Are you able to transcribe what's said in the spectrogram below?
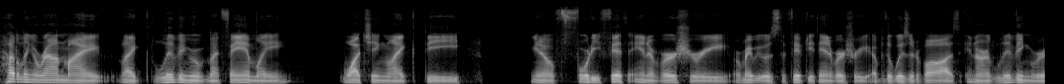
huddling around my like living room with my family, watching like the you know 45th anniversary, or maybe it was the 50th anniversary of the Wizard of Oz in our living room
